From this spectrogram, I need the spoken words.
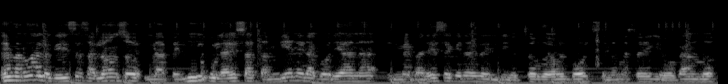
es, verdad lo que dices, Alonso. La película esa también era coreana. Me parece que era del director de Old Boy, si no me estoy equivocando.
